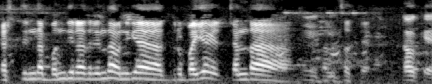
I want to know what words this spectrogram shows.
ಕಷ್ಟದಿಂದ ಬಂದಿರೋದ್ರಿಂದ ಅವನಿಗೆ ಅದ್ರ ಬಗ್ಗೆ ಚಂದ ಅನ್ಸುತ್ತೆ. ಓಕೆ.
